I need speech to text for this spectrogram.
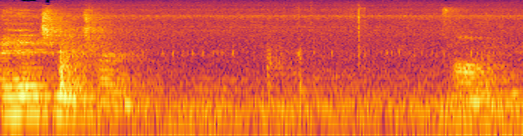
and into eternity. Amen.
